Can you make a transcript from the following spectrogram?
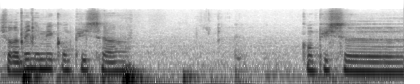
J'aurais bien aimé qu'on puisse... euh, qu'on puisse... euh,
